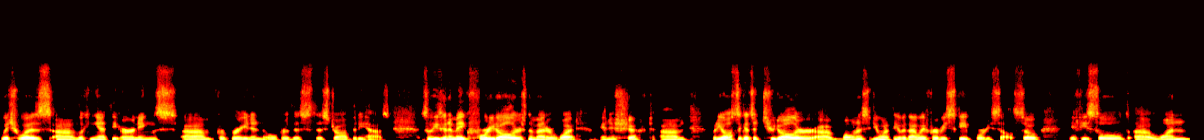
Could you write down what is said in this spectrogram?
which was uh, looking at the earnings um, for Braden over this this job that he has. So he's going to make forty dollars no matter what in his shift, um, but he also gets a two dollar uh, bonus if you want to think of it that way for every skateboard he sells. So if he sold uh, one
